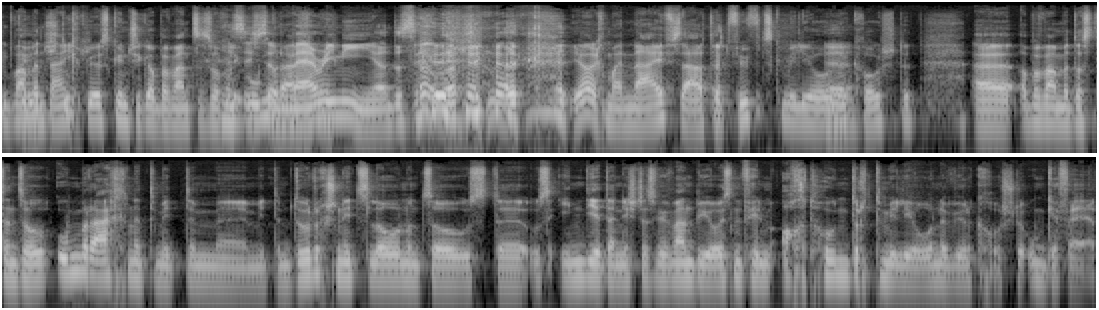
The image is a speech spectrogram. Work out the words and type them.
wenn man Günstig. denkt, bei uns günstig, aber wenn sie so ein Es bisschen ist so Marry Me oder so. wahrscheinlich. ja, ich meine, Knives Out hat 50 Millionen Ja. gekostet. Äh, aber wenn man das dann so umrechnet mit dem, äh, mit dem Durchschnittslohn und so aus, der, aus Indien, dann ist das wie wenn bei uns ein Film 800 Millionen würde kosten, ungefähr.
